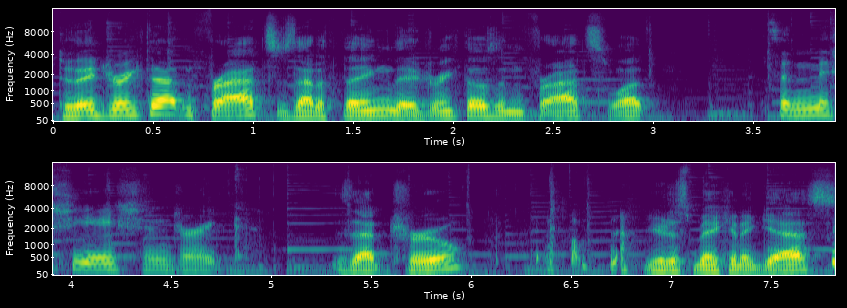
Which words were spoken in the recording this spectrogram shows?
Do they drink that in frats? Is that a thing? They drink those in frats? What? It's an initiation drink. Is that true? You're just making a guess?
